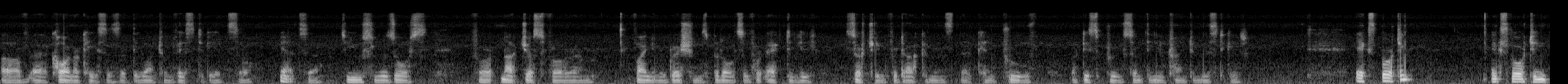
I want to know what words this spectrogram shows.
of uh, corner cases that they want to investigate. So yeah, it's a, it's a useful resource for not just for um, finding regressions, but also for actively searching for documents that can prove or disprove something you're trying to investigate. Exporting. Exporting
